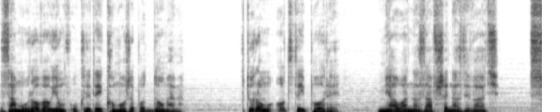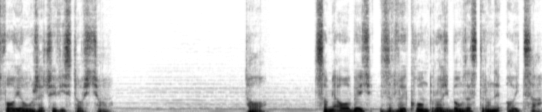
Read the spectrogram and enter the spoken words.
zamurował ją w ukrytej komorze pod domem, którą od tej pory miała na zawsze nazywać swoją rzeczywistością. To, co miało być zwykłą prośbą ze strony ojca,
